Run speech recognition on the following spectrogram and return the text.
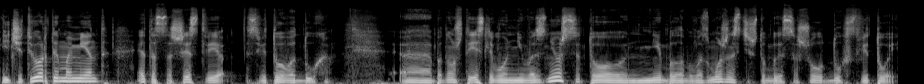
И четвертый момент – это сошествие Святого Духа. Э, потому что если бы он не вознесся, то не было бы возможности, чтобы сошел Дух Святой.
